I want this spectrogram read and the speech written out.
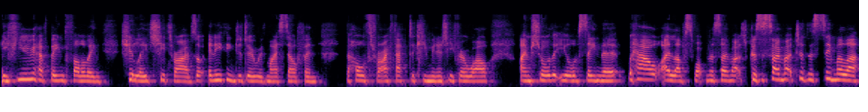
if you have been following She Leads, She Thrives, or anything to do with myself and the whole Thrive Factor community for a while, I'm sure that you'll have seen the how I love Swapna so much because so much of the similar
